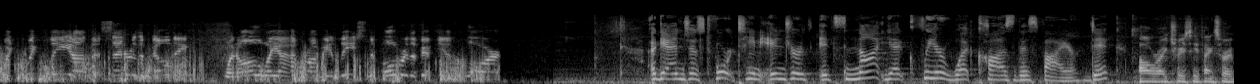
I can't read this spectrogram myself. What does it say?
quick, quickly on the center of the building, went all the way up, probably at least over the 50th floor. Again, just 14 injured. It's not yet clear what caused this fire. Dick? All right, Tracee, thanks very much.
